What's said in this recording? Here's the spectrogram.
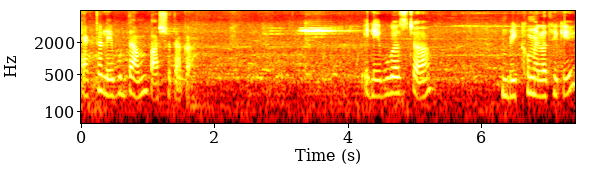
একটা লেবুর দাম পাঁচশো টাকা। এই লেবু গাছটা বৃক্ষ মেলা থেকে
